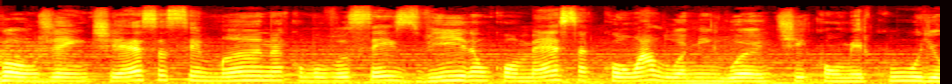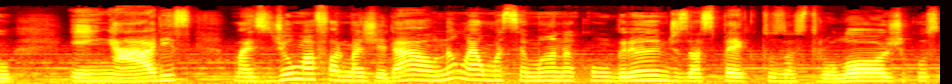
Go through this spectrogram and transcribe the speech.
Bom, gente, essa semana, como vocês viram, começa com a lua minguante, com Mercúrio em Ares, mas de uma forma geral, não é uma semana com grandes aspectos astrológicos,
